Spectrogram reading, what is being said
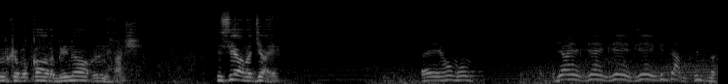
نركب القارب هنا وننحاش. في سيارة جاية. اي هم هم. جايك جايك جايك جايك قدام انتبه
